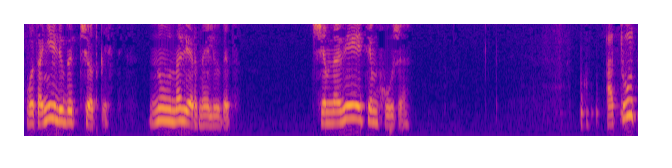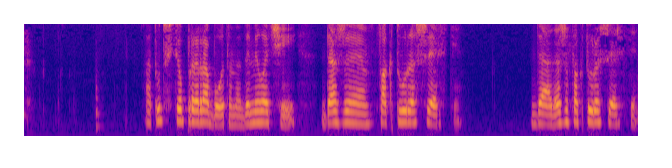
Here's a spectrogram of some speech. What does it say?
Вот они любят четкость. Ну, наверное, любят. Чем новее, тем хуже. А тут... А тут все проработано до мелочей. Даже фактура шерсти. Да, даже фактура шерсти.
